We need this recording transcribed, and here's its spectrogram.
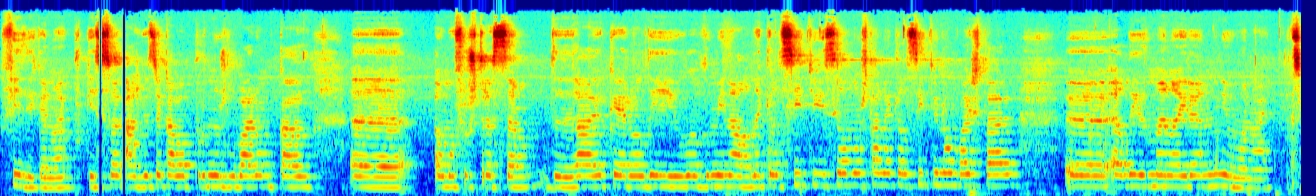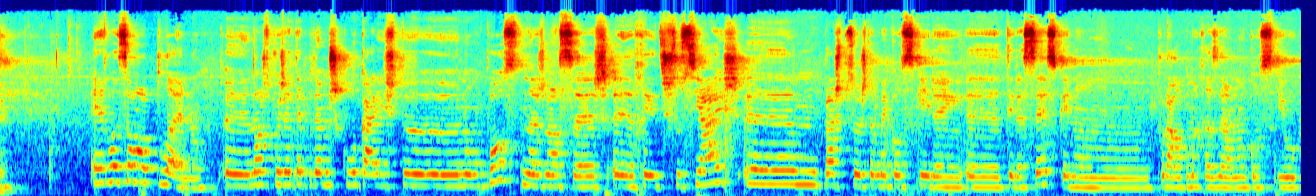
física, não é? Porque isso às vezes acaba por nos levar um bocado uh, a uma frustração de ah, eu quero ali o abdominal naquele sítio e se ele não está naquele sítio não vai estar uh, ali de maneira nenhuma, não é? Sim. Em relação ao plano, eh, nós depois até podemos colocar isto num post nas nossas eh, redes sociais eh, para as pessoas também conseguirem ter acesso. Quem não, por alguma razão, não conseguiu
